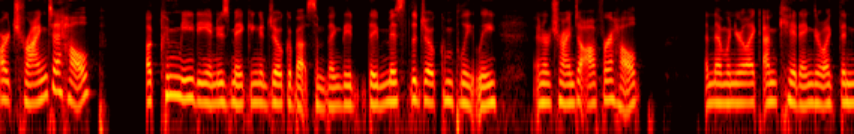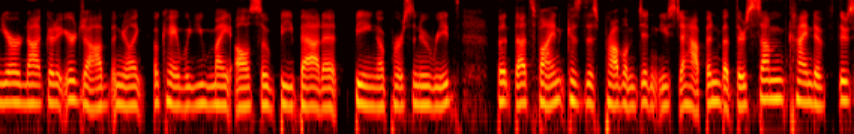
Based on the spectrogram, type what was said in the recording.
are trying to help a comedian who's making a joke about something. They they miss the joke completely and are trying to offer help. And then when you're like, I'm kidding, they're like, then you're not good at your job. And you're like, okay, well, you might also be bad at being a person who reads, but that's fine because this problem didn't used to happen. But there's some kind of, there's,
